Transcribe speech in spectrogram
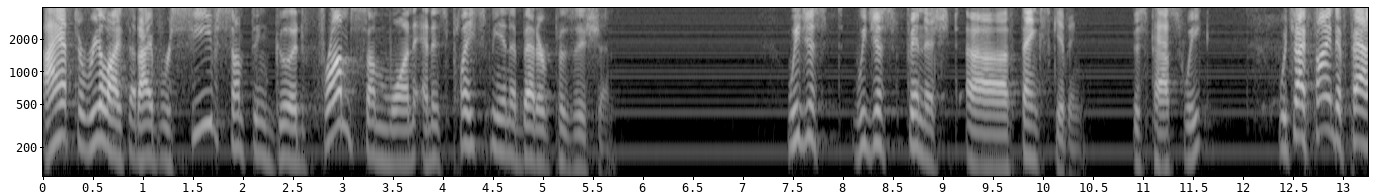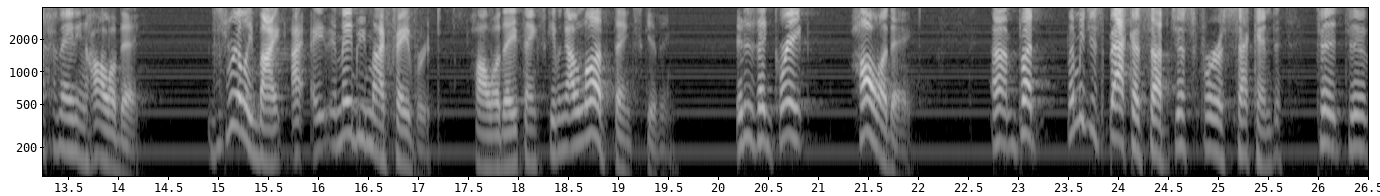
I have to realize that I've received something good from someone and it's placed me in a better position. We just, we just finished uh, Thanksgiving this past week, which I find a fascinating holiday. It's really my, I, it may be my favorite holiday, Thanksgiving. I love Thanksgiving. It is a great holiday. Um, but let me just back us up just for a second to, to,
